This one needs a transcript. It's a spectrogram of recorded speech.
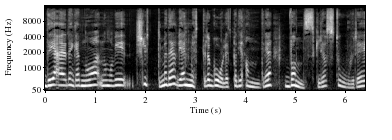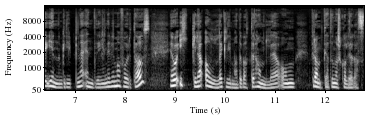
Og det er, tenker jeg at nå, nå, må vi slutte med det. Vi er nødt til å gå litt på de andre vanskelige og store gjennomgripende endringene vi må foreta oss, og ikke la alle klimadebatter handle om framtida til norsk olje og gass.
